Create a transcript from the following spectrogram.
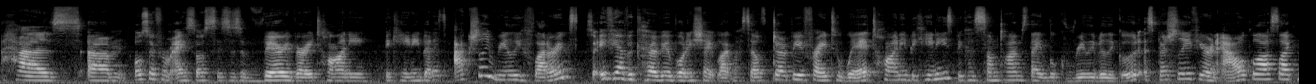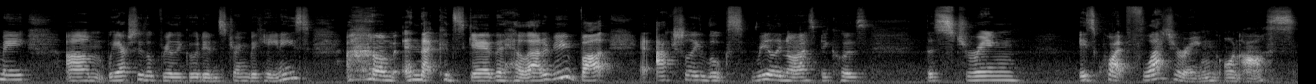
has, um, also from ASOS, this is a very, very tiny bikini, but it's actually really flattering. So if you have a curvier body shape like myself, don't be afraid to wear tiny bikinis because sometimes they look really, really good, especially if you're an hourglass like me. Um, we actually look really good in string bikinis um, and that could scare the hell out of you, but it actually looks really nice because the string is quite flattering on us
